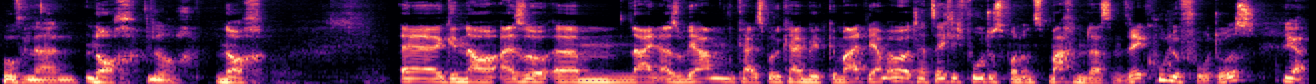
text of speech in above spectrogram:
hochladen. noch. Noch. Noch. Äh, genau, also ähm, nein, also wir haben, es wurde kein Bild gemalt, wir haben aber tatsächlich Fotos von uns machen lassen. Sehr coole Fotos. Ja.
